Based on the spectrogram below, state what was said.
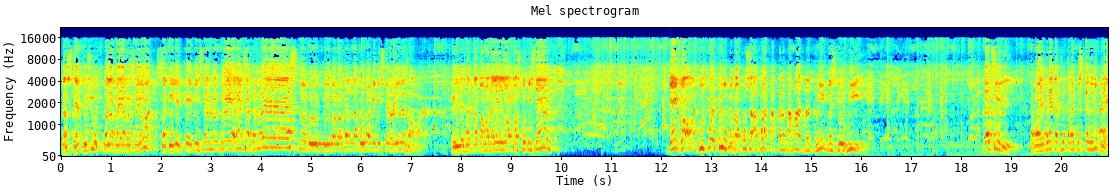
Last 10 to shoot. Malabayabas ngayon. Sa gilid kay Mr. Lumbre. And sa tres. No good. Ribabatan nakuha ni Mr. Elizar. Elizar nagmamadali. Long pass to Mr. Bengo, good for two. Baba po sa apat ang kalamangan ng team SJP. Dansil, nakuha niya pa rin. Napunta kay Mr. Lumbre.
